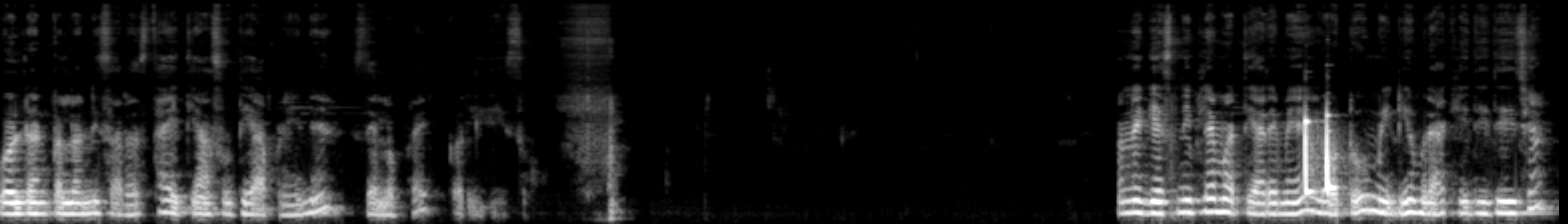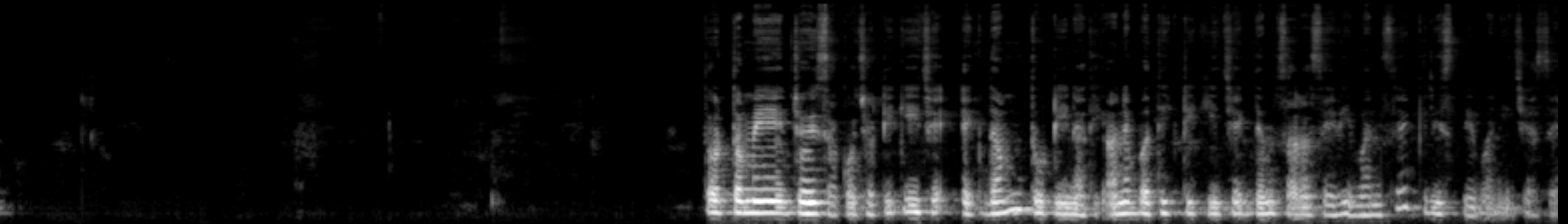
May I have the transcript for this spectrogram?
ગોલ્ડન કલરની સરસ થાય, ત્યાં સુધી આપણે એને સેલો ફ્રાય કરી લઈશું. અને ગેસની ફ્લેમ અત્યારે મેં લોટું મીડિયમ રાખી દીધી છે. તો તમે જોઈ શકો છો, ટીકી છે એકદમ તૂટી નથી અને બધી ટીકી છે એકદમ સરસ એવી બનશે, ક્રિસ્પી બની જશે.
